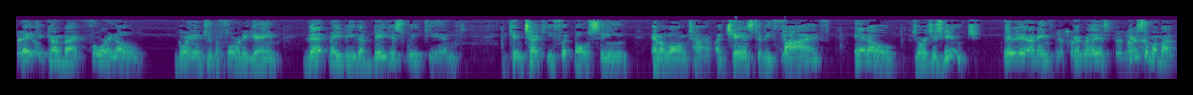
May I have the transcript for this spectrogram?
There they could come back four and zero going into the Florida game. That may be the biggest weekend Kentucky football scene in a long time. A chance to be five and zero. George is huge. It- it- I mean, Yes, it really is. No Here's some of my.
